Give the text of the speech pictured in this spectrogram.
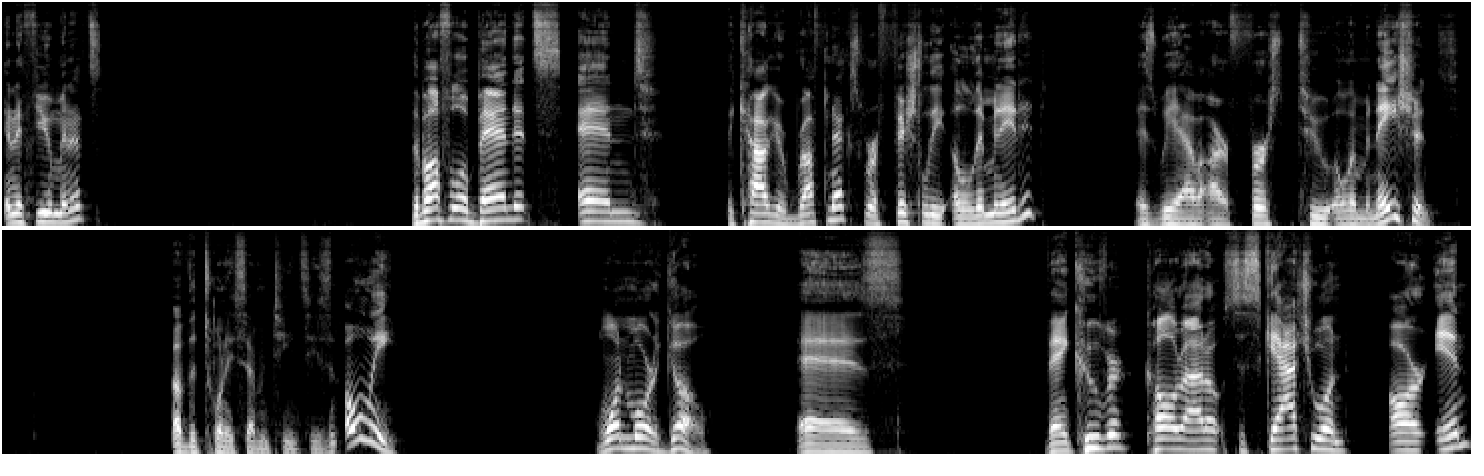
in a few minutes. The Buffalo Bandits and the Calgary Roughnecks were officially eliminated as we have our first two eliminations of the 2017 season. Only one more to go as Vancouver, Colorado, Saskatchewan are in.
